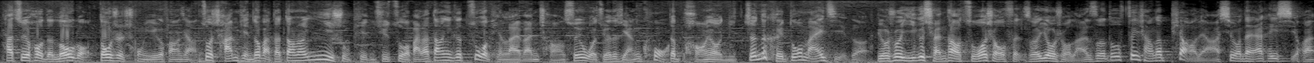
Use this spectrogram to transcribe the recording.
它最后的 logo 都是冲一个方向。做产品都把它当成艺术品去做，把它当一个作品来完成。所以我觉得颜控的朋友，你真的可以多买几个，比如说一个全套，左手粉色，右手蓝色，都非常的漂亮啊！希望大家可以喜欢。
